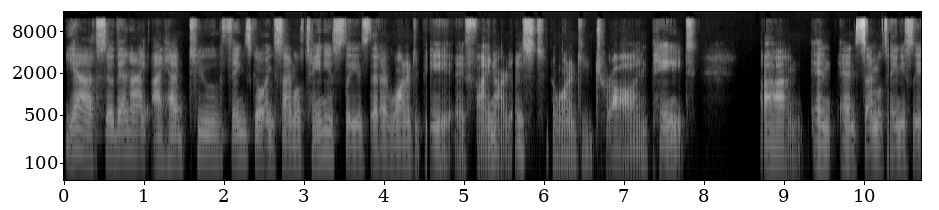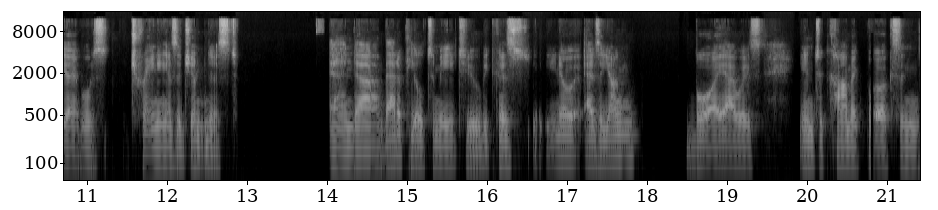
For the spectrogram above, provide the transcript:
Yeah, so then I, I had two things going simultaneously is that I wanted to be a fine artist. I wanted to draw and paint. Um, and and simultaneously I was training as a gymnast. And uh, that appealed to me too, because, you know, as a young boy, I was into comic books, and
